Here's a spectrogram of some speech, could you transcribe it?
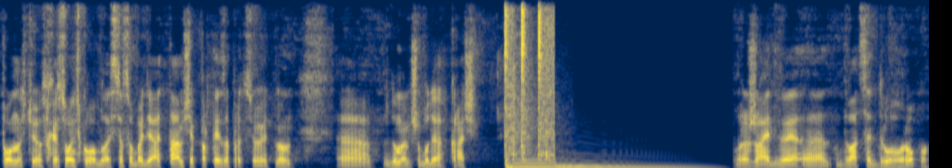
повністю Херсонську область освободять, там ще порти запрацюють. Ну, е, думаємо, що буде краще. Врожай 22-го року,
